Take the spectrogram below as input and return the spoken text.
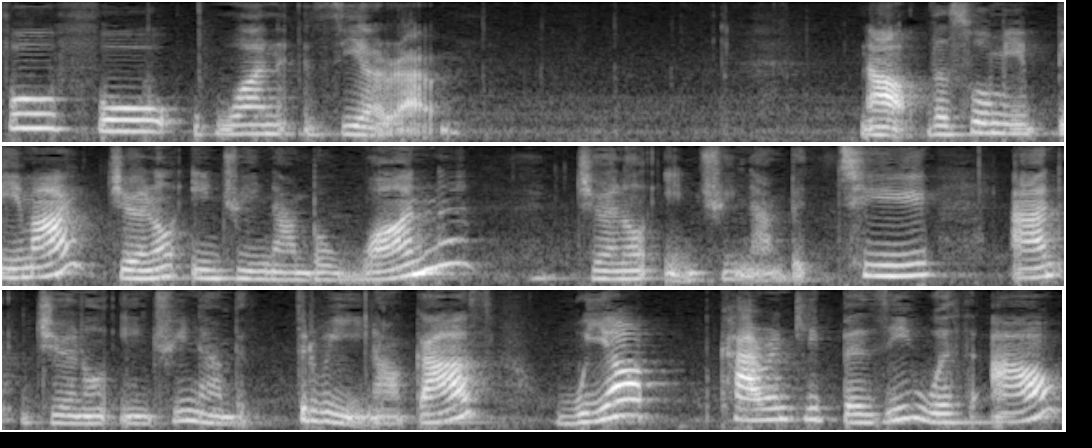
4410. Now, this will be my journal entry number one, journal entry number two, and journal entry number three. Now, guys, we are currently busy with our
